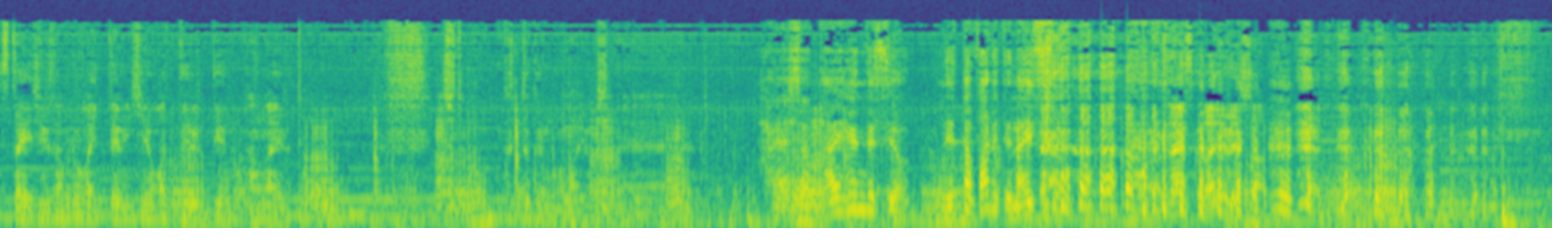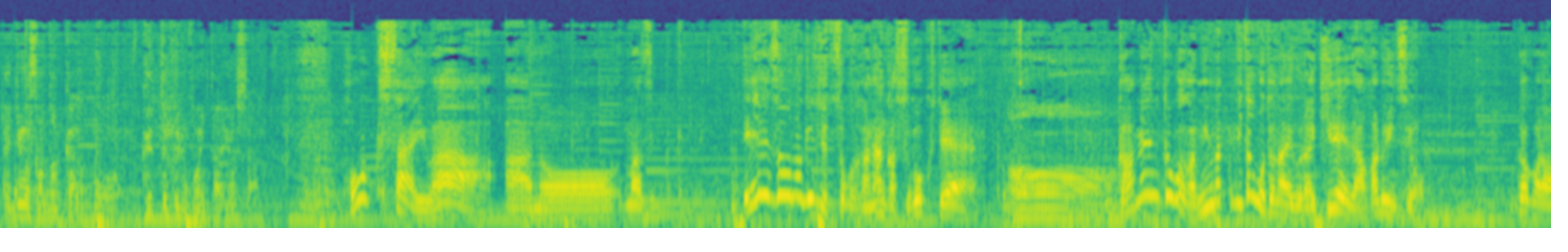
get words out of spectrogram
蔦屋十三郎が言ったように広がってるっていうのを考えるとちょっとグッとくるものがありましたね。林さん大変ですよ。ネタバレてないですよ。覚えてないですか大丈夫でした。秋元さんどっかこうグッとくるポイントありました？北斎はあのーまず映像の技術とかがなんかすごくて画面とかが見ま見たことないぐらい綺麗で明るいんですよ。だからあ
